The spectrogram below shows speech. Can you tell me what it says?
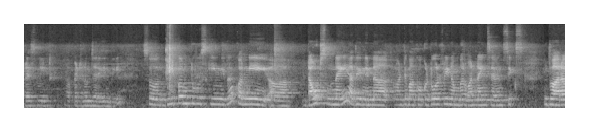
ప్రెస్ మీట్ పెట్టడం జరిగింది. సో దీపం టూ స్కీమ్ మీద కొన్ని డౌట్స్ ఉన్నాయి. అది నిన్న అంటే మాకు ఒక toll free number one nine seven six ద్వారా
